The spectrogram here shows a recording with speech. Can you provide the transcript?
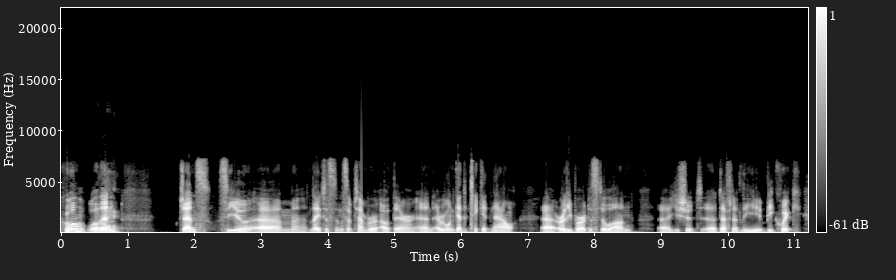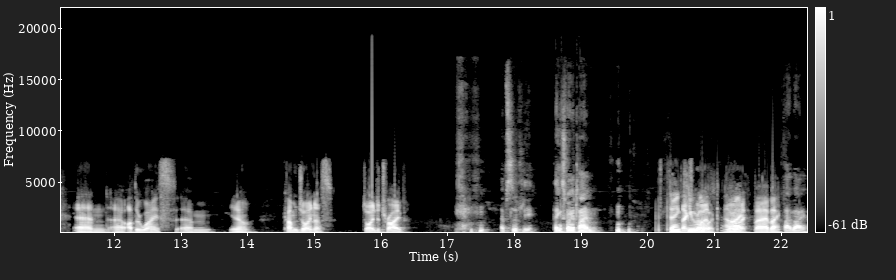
cool. Well then. Okay. Gents, see you um, latest in September out there, and everyone get a ticket now. Uh, early bird is still on. Uh, you should uh, definitely be quick. And uh, otherwise, um, you know, come join us. Join the tribe. Absolutely. Thanks for your time. Thank Thanks, you, Robert. All right. Bye bye. Bye bye.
